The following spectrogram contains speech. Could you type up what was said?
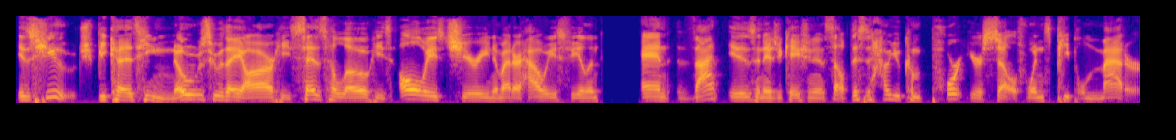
is huge because he knows who they are. He says hello. He's always cheery no matter how he's feeling. And that is an education in itself. This is how you comport yourself when people matter.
